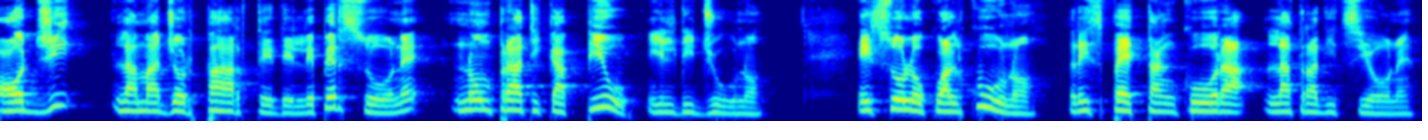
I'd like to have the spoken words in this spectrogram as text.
Oggi la maggior parte delle persone non pratica più il digiuno e solo qualcuno rispetta ancora la tradizione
